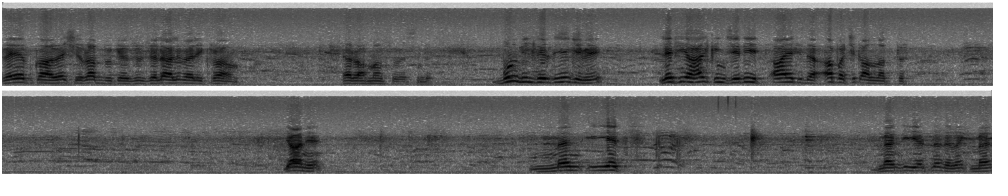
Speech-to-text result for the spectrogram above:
ve yebka veşi rabbuke zülcelali vel ikram. Er-Rahman suresinde. Bunu bildirdiği gibi lefi halkin cedid ayeti de apaçık anlattı. Yani meniyet meniyet ne demek? Men.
